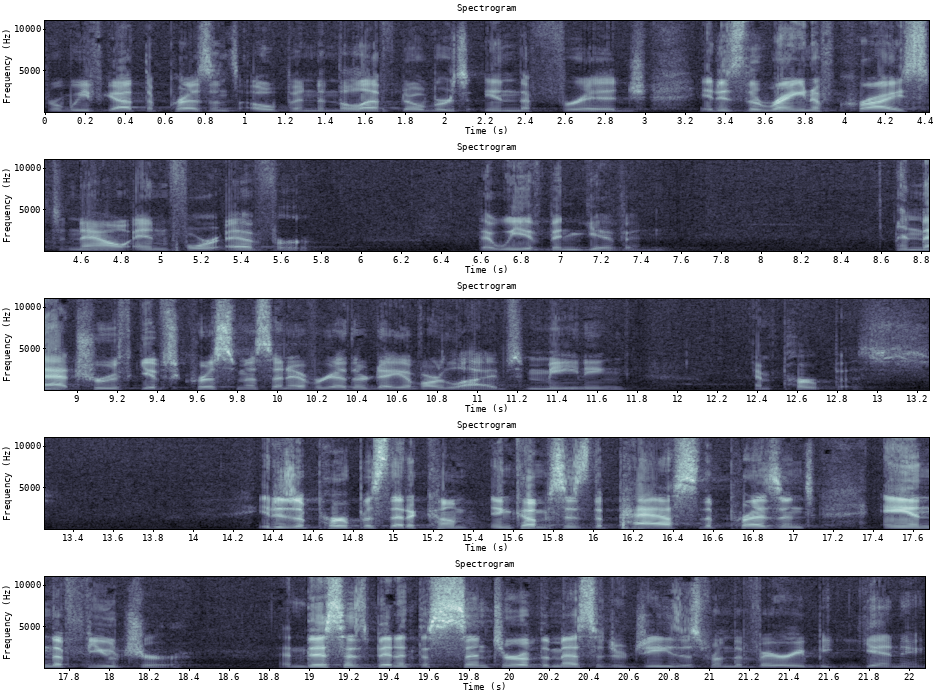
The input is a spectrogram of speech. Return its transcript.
after we've got the presents opened and the leftovers in the fridge. It is the reign of Christ now and forever that we have been given. And that truth gives Christmas and every other day of our lives meaning and purpose. It is a purpose that encompasses the past, the present, and the future. And this has been at the center of the message of Jesus from the very beginning.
